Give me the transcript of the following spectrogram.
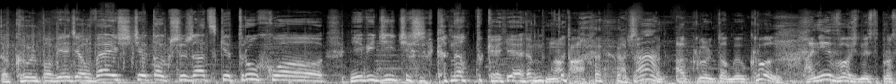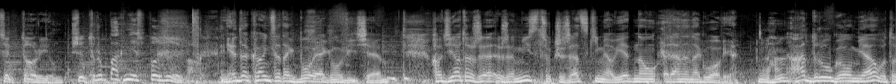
To król powiedział, weźcie to krzyżackie truchło. Nie widzicie, że kanapkę jem. No a, a tak, a król to był król, a nie woźny z prosektorium. Przy trupach nie spożywał. nie do końca tak było, jak mówicie. Chodzi o to, że, że mistrz krzyżacki miał jedną ranę na głowie, a drugą miał, bo to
